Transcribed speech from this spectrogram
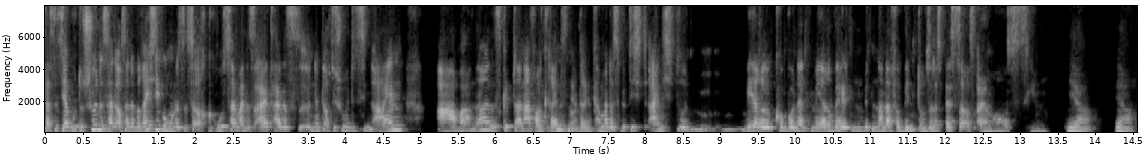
das ist ja gut und schön, es hat auch seine Berechtigung und das ist auch ein Großteil meines Alltages, äh, nimmt auch die Schulmedizin ein. Aber ne, es gibt dann einfach Grenzen und dann kann man das wirklich eigentlich so mehrere Komponenten, mehrere Welten miteinander verbinden und so das Beste aus allem rausziehen. Ja, ja.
